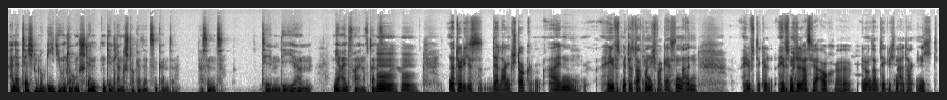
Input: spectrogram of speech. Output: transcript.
eine Technologie, die unter Umständen den Langstock ersetzen könnte. Das sind Themen, die ähm, mir einfallen auf deine Frage. Mm, Natürlich ist der Langstock ein Hilfsmittel, das darf man nicht vergessen, ein Hilfsmittel, was wir auch äh, in unserem täglichen Alltag nicht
